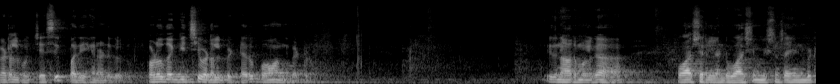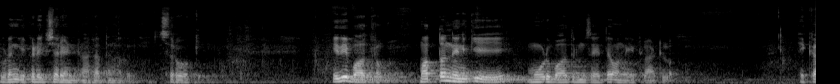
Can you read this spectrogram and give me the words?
వెడల్పు వచ్చేసి పదిహేను అడుగులు. పొడవు తగ్గించి వెడల్పు పెట్టారు బాగుంది బెడ్రూమ్ ఇది నార్మల్గా వాషర్ ఇలాంటి వాషింగ్ మిషన్స్ అయిన పెట్టుకోవడానికి ఇక్కడ ఇచ్చారేంటి నాకు అర్థం కాదు. సరే ఓకే. ఇది బాత్రూమ్. మొత్తం దీనికి మూడు బాత్రూమ్స్ అయితే ఉన్నాయి ఈ ఫ్లాట్లో ఇక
